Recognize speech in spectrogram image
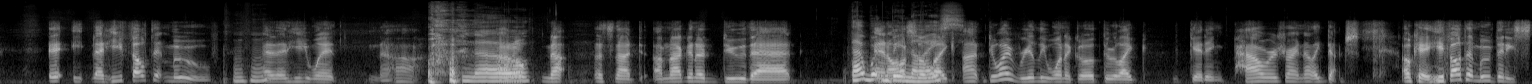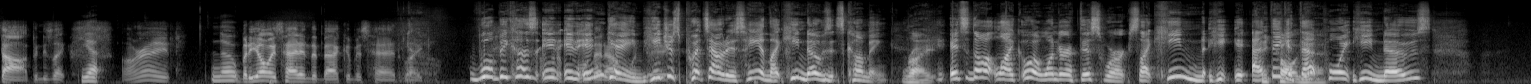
it, he- that he felt it move, Mm-hmm. and then he went, "Nah, no, I don't. Not. That's not. I'm not gonna do that." that wouldn't and be also, nice. like, uh, do I really want to go through like getting powers right now? Like that. Just okay. He felt it move, then he stopped, and he's like, yeah, "All right." no. But he always had in the back of his head, like, Well, because in, in pull that out Endgame, he just puts out his hand like he knows it's coming. Right. It's not like, oh, I wonder if this works. Like he, he. I He think called- at that yeah. point he knows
